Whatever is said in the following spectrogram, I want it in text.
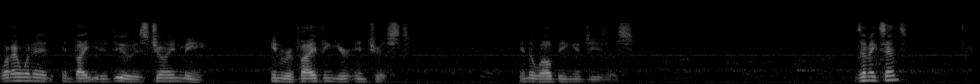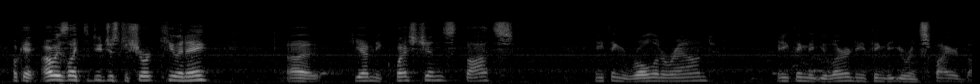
what I want to invite you to do is join me in reviving your interest in the well-being of Jesus. Does that make sense? Okay, I always like to do just a short Q&A. Uh, do you have any questions, thoughts, anything rolling around, anything that you learned, anything that you were inspired by?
